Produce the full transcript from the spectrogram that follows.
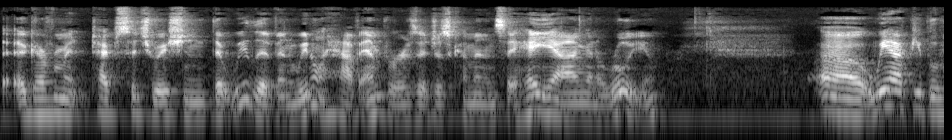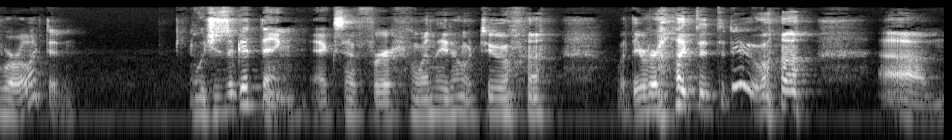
a government type situation that we live in. We don't have emperors that just come in and say, hey, yeah, I'm going to rule you. Uh, we have people who are elected, which is a good thing, except for when they don't do what they were elected to do. um,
